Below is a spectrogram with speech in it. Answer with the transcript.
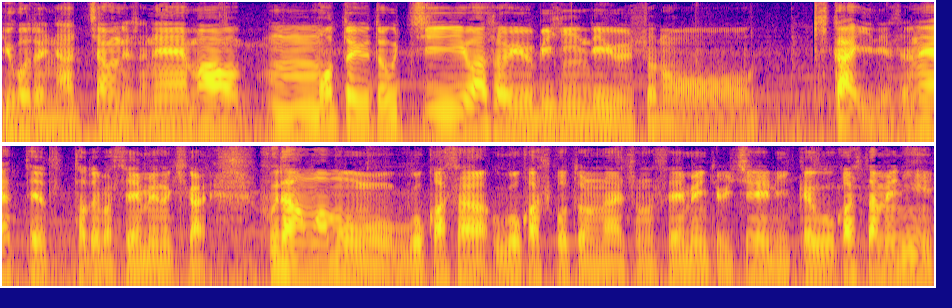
いうことになっちゃうんですよね。まあ、うん、もっと言うとうちはそういう備品でいうその機械ですよね。例えば生命の機械。普段はもう動かさ動かすことのないその製麺機を1年に1回動かすために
